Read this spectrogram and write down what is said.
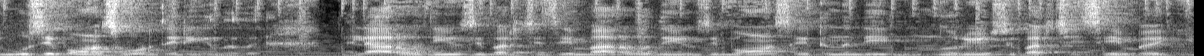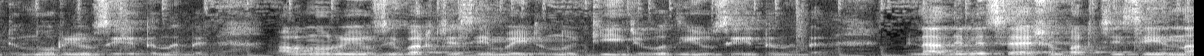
യു സി ബോണസ് കൊടുത്തിരിക്കുന്നത്. അതിൽ അറുപത് യു സി പർച്ചേസ് ചെയ്യുമ്പോൾ അറുപത് യു സി ബോണസ് കിട്ടുന്നുണ്ട് മുന്നൂറ് യു സി പർച്ചേസ് ചെയ്യുമ്പോൾ ഇരുന്നൂറ് യു സി കിട്ടുന്നുണ്ട് അറുന്നൂറ് യു സി പർച്ചേസ് ചെയ്യുമ്പോൾ ഇരുന്നൂറ്റി ഇരുപത് യു സി കിട്ടുന്നുണ്ട്. പിന്നെ അതിന് ശേഷം പർച്ചേസ് ചെയ്യുന്ന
